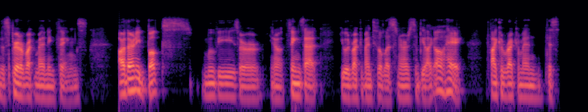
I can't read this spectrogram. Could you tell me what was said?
the spirit of recommending things, are there any books, movies, or you know things that you would recommend to the listeners to be like, oh, hey, if I could recommend this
